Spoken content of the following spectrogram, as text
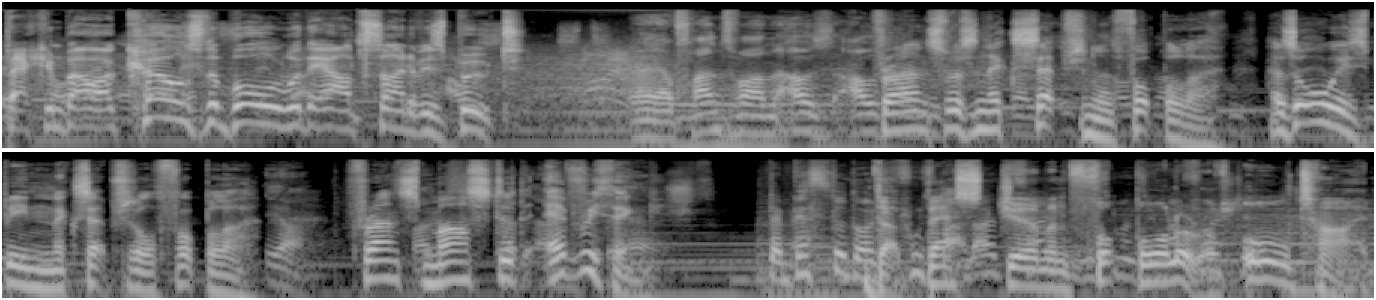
Beckenbauer curls the ball with the outside of his boot. Franz was an exceptional footballer, has always been an exceptional footballer. Franz mastered everything. The best German footballer of all time.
